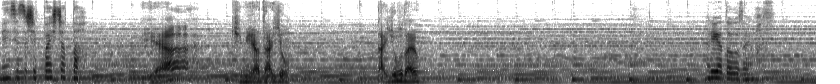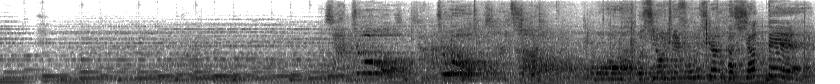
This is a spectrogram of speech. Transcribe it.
面接失敗しちゃった。いや君は大丈夫。大丈夫だよ。ありがとうございます。お忍びで掃除なんかしちゃって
